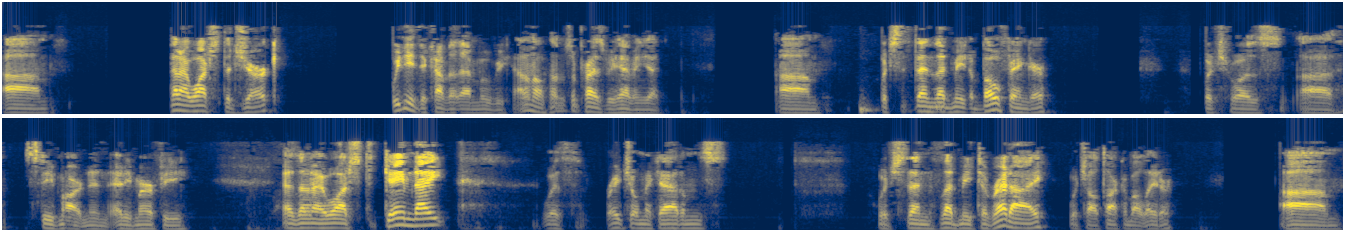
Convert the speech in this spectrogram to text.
Um, then I watched The Jerk. We need to cover that movie. I don't know. I'm surprised we haven't yet. Um, which then led me to Bowfinger, which was, uh, Steve Martin and Eddie Murphy. And then I watched Game Night with Rachel McAdams, which then led me to Red Eye, which I'll talk about later. Um,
